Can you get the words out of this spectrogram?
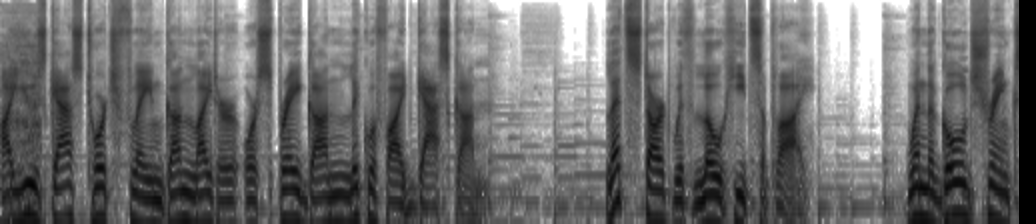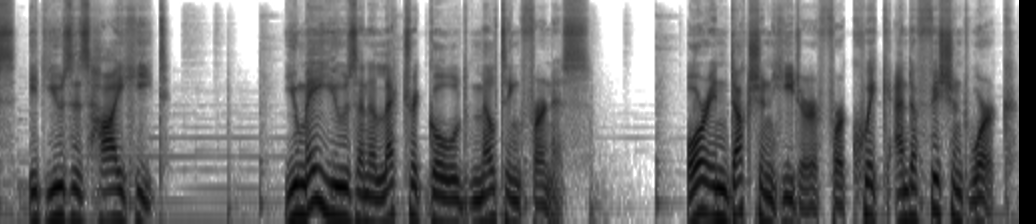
I use gas torch flame gun lighter or spray gun liquefied gas gun. Let's start with low heat supply. When the gold shrinks, it uses high heat. You may use an electric gold melting furnace or induction heater for quick and efficient work.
